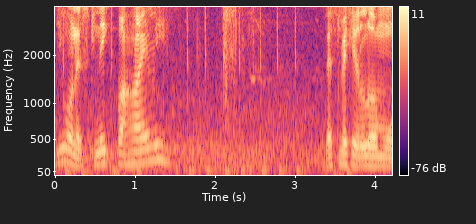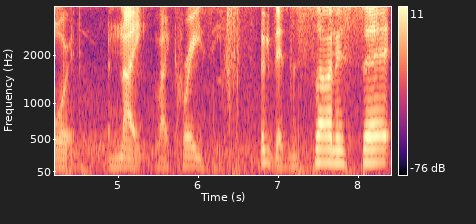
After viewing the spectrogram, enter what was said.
You wanna sneak behind me? Let's make it a little more night, like crazy. Look at that. The sun is set.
